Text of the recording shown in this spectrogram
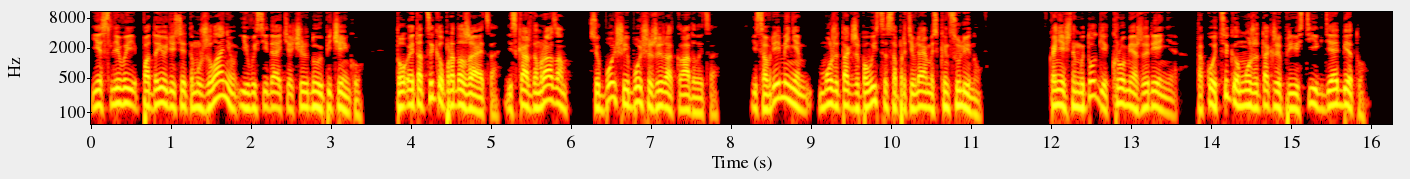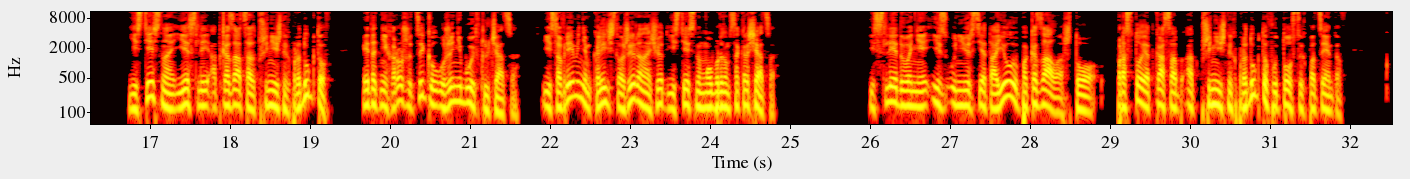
Если вы поддаетесь этому желанию и вы съедаете очередную печеньку, то этот цикл продолжается, и с каждым разом все больше и больше жира откладывается. И со временем может также повыситься сопротивляемость к инсулину. В конечном итоге, кроме ожирения, такой цикл может также привести и к диабету. Естественно, если отказаться от пшеничных продуктов, этот нехороший цикл уже не будет включаться, и со временем количество жира начнет естественным образом сокращаться. Исследование из университета Айовы показало, что простой отказ от пшеничных продуктов у толстых пациентов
